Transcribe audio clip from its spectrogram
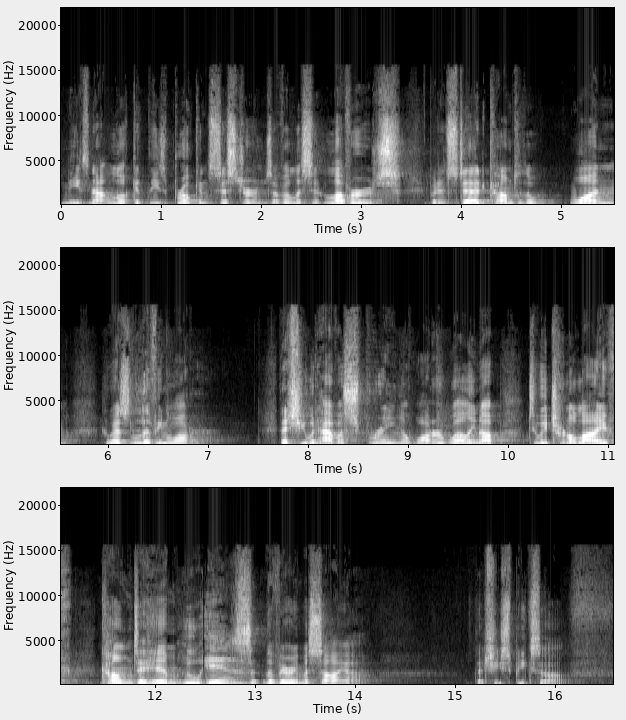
needs not look at these broken cisterns of illicit lovers, but instead come to the one who has living water, that she would have a spring of water welling up to eternal life come to him who is the very Messiah that she speaks of.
